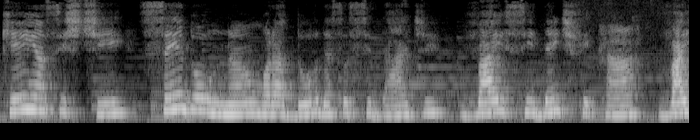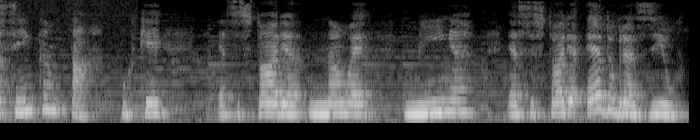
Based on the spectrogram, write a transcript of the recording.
Quem assistir, sendo ou não morador dessa cidade, vai se identificar, vai se encantar, porque essa história não é minha, essa história é do Brasil,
